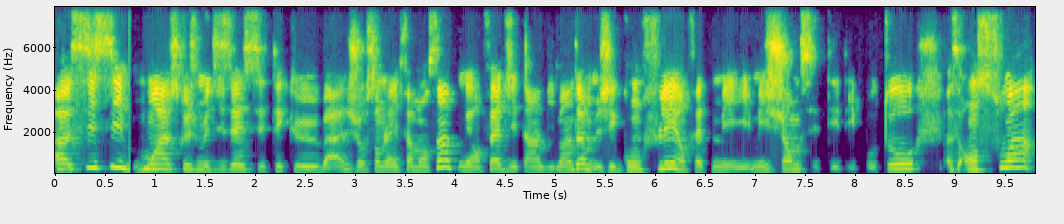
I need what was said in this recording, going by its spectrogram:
Ah, si, si, moi, ce que je me disais, c'était que bah, je ressemble à une femme enceinte, mais en fait, j'étais un bibendum. J'ai gonflé, en fait, mes, jambes, c'était des poteaux. En soi,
